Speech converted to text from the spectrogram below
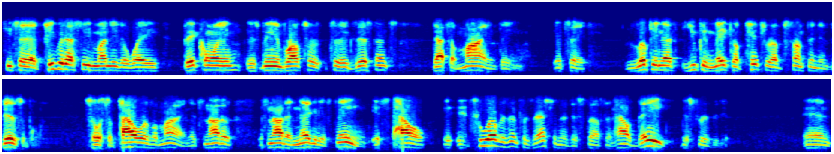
He said people that see money the way Bitcoin is being brought to, to existence, that's a mind thing. It's a looking at you can make a picture of something invisible. So it's a power of a mind. It's not a it's not a negative thing. It's how it, it's whoever's in possession of this stuff and how they distribute it. And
